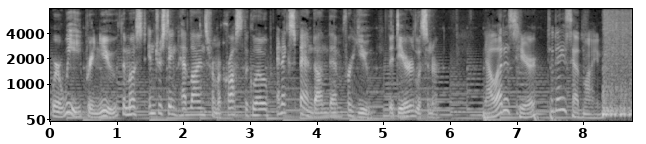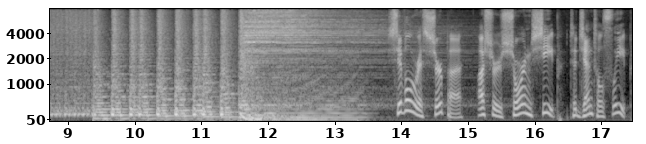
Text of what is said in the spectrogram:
Where we bring you the most interesting headlines from across the globe and expand on them for you, the dear listener. Now let us hear today's headline. Chivalrous Sherpa ushers shorn sheep to gentle sleep.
